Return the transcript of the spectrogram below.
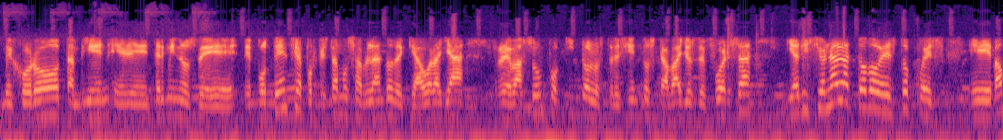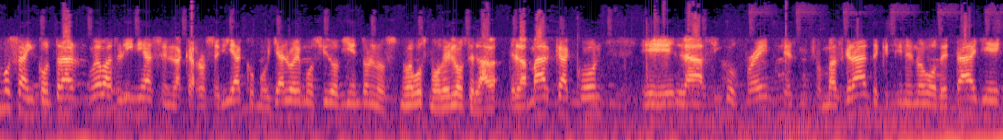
mejoró también eh, en términos de, de, potencia porque estamos hablando de que ahora ya rebasó un poquito los 300 caballos de fuerza. Y adicional a todo esto pues eh, vamos a encontrar nuevas líneas en la carrocería como ya lo hemos ido viendo en los nuevos modelos de la, de la marca con eh, la single frame que es mucho más grande, que tiene nuevo detalle.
